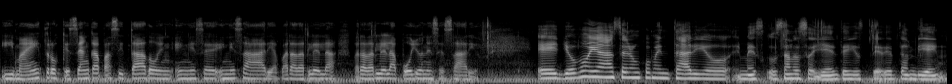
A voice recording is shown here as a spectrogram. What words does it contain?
y maestros que se han capacitado en, ese, en esa área para darle, la, para darle el apoyo necesario. Eh, yo voy a hacer un comentario, me excusan los oyentes y ustedes también,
